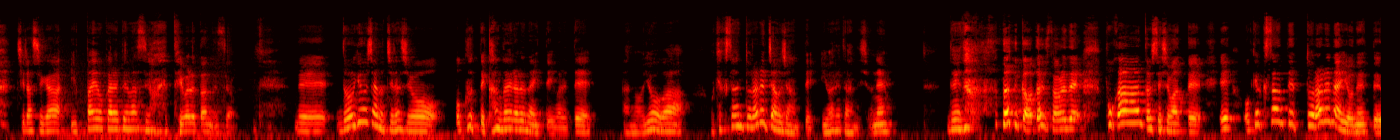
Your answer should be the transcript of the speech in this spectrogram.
チラシがいっぱい置かれてますよねって言われたんですよ。で、同業者のチラシを送って考えられないって言われて、あの、要は、お客さんに取られちゃうじゃんって言われたんですよね。で、なんか私それでポカーンとしてしまって、え、お客さんって取られないよねって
